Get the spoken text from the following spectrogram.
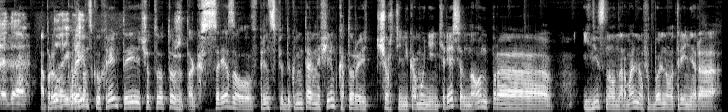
да, да. А про Да, украинскую хрень ты что-то тоже так срезал. В принципе, документальный фильм, который, черти, никому не интересен, но он про единственного нормального футбольного тренера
